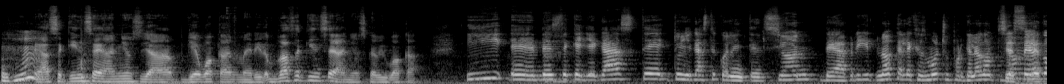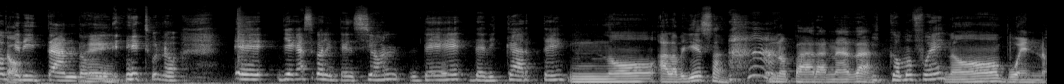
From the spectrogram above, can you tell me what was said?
Eh, hace 15 años ya llevo acá en Mérida. Hace 15 años que vivo acá. Y eh, desde que llegaste, tú llegaste con la intención de abrir, no te alejes mucho porque luego yo me oigo gritando y, tú no. Eh, llegaste con la intención de dedicarte. No, a la belleza. No, para nada. ¿Y cómo fue? No, bueno.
